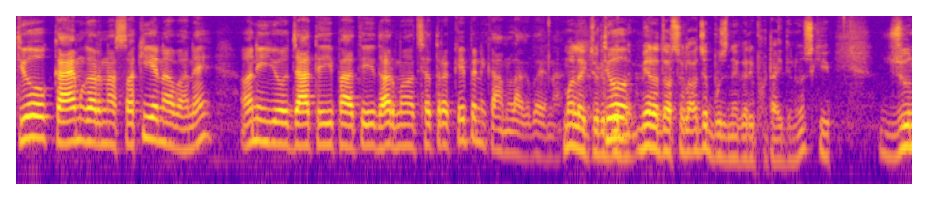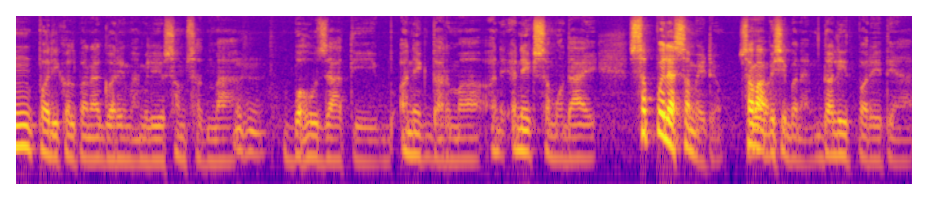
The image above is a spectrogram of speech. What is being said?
त्यो कायम गर्न सकिएन भने अनि यो जाति पाति धर्म क्षेत्र केही पनि काम लाग्दैन। मलाई एकचोटि मेरो दर्शकलाई अझै बुझ्ने गरी फुटाइदिनुहोस् कि जुन परिकल्पना गऱ्यौँ हामीले यो संसदमा बहुजाति अनेक धर्म अनि अनेक समुदाय सबैलाई समेट्यौँ समावेशी बनायौँ। दलित परे त्यहाँ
